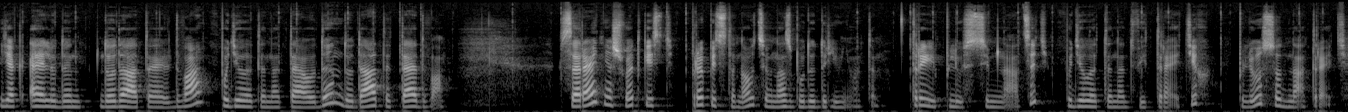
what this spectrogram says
як L1 додати L2 поділити на T1 додати T2. Середня швидкість при підстановці у нас буде дорівнювати 3 плюс 17 поділити на 2 третіх плюс 1 третя.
